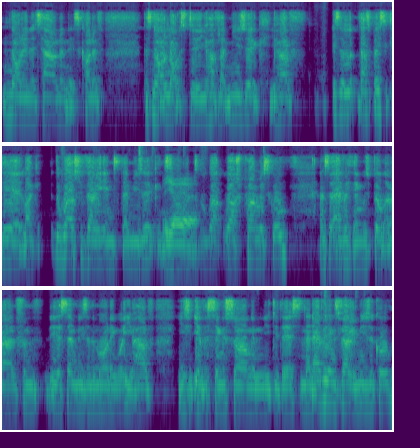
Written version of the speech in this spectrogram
not in a town and it's kind of there's not a lot to do. You have like music, you have is a that's basically it. Like the Welsh are very into their music. And so yeah, yeah. Welsh primary school, and so everything was built around from the assemblies in the morning where you have you, you have a sing a song and you do this, and then everything's very musical.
